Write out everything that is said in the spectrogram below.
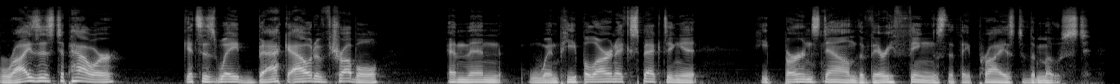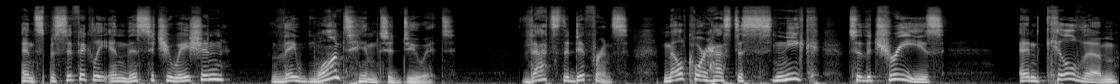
rises to power, gets his way back out of trouble, and then when people aren't expecting it, he burns down the very things that they prized the most. And specifically in this situation, they want him to do it. That's the difference. Melkor has to sneak to the trees and kill them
